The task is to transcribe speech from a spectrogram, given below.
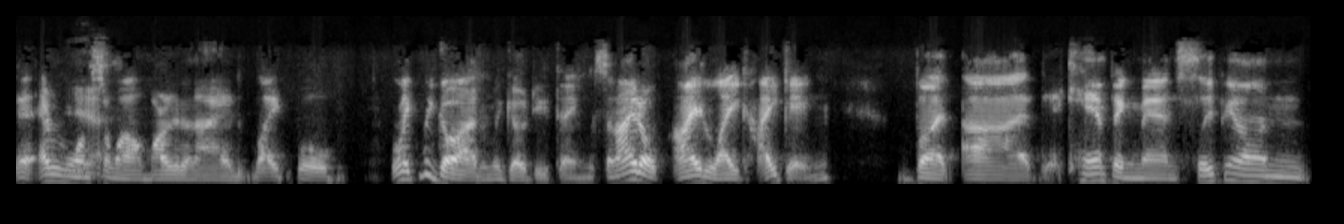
every once yeah. in a while, Margaret and I like will like we go out and we go do things. And I don't I like hiking, but uh camping, man, sleeping on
